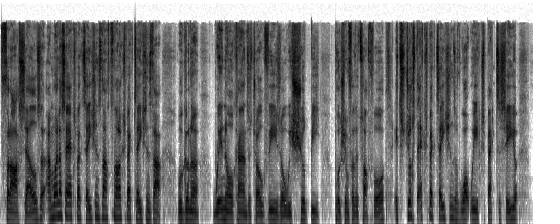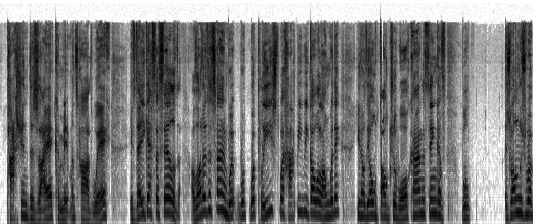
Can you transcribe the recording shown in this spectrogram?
for ourselves. And when I say expectations, that's not expectations that we're gonna win all kinds of trophies or we should be pushing for the top four. It's just expectations of what we expect to see. Passion, desire, commitment, hard work if they get fulfilled, a lot of the time we're, we're, we're, pleased, we're happy, we go along with it. You know, the old dogs of war kind of thing of, well, as long as we're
